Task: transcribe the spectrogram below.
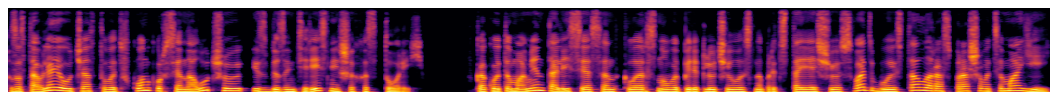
заставляя участвовать в конкурсе на лучшую из безинтереснейших историй. В какой-то момент Алисия Сент-Клэр снова переключилась на предстоящую свадьбу и стала расспрашивать о моей.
